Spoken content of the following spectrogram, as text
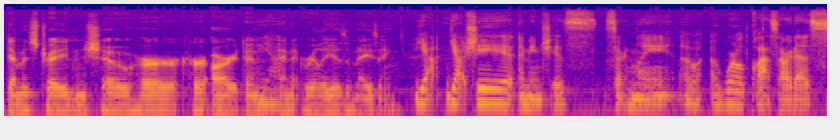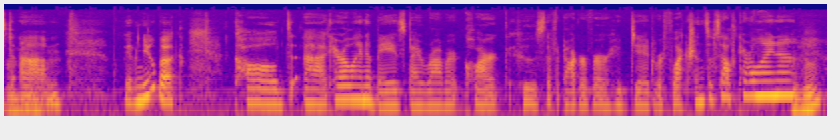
demonstrate and show her her art, and yeah. and it really is amazing. Yeah, yeah. She, I mean, she is certainly a, a world class artist. Mm-hmm. Um, we have a new book called uh, Carolina Bays by Robert Clark, who's the photographer who did Reflections of South Carolina, mm-hmm.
